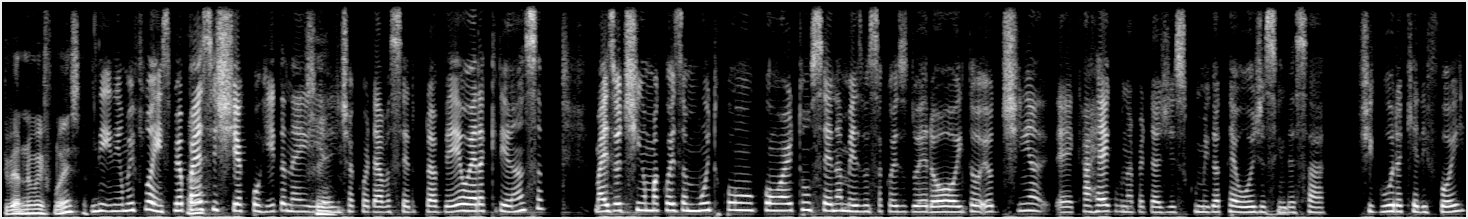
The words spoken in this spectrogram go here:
tiveram nenhuma influência? Nenhuma influência. Meu pai Ah. assistia a corrida, né? Sim. E a gente acordava cedo pra ver. Eu era criança, mas eu tinha uma coisa muito com, com o Ayrton Senna mesmo, essa coisa do herói. Então eu tinha, é, carrego, na verdade, isso comigo até hoje, assim, dessa figura que ele foi,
